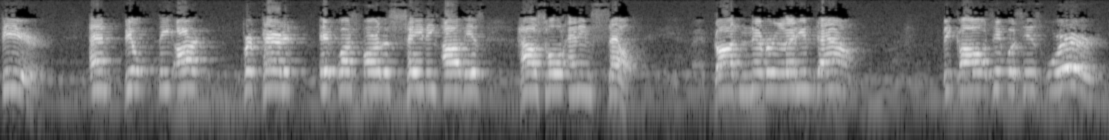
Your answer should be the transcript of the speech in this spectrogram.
fear and built the ark, prepared it. It was for the saving of his household and himself. God never let him down because it was his word.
